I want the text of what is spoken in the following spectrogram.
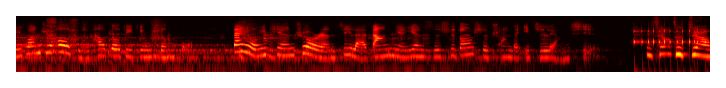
离婚之后只能靠救济金生活。但有一天，却有人寄来当年燕斯失踪时穿的一只凉鞋。你这样子讲，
